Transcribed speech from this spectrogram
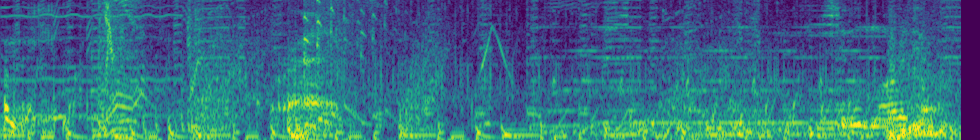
Come here. Two more to go.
